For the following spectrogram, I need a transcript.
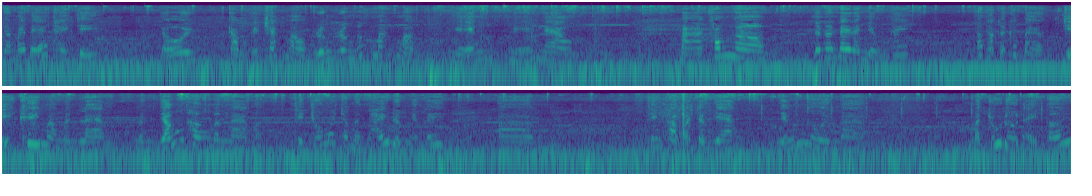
cho mấy bé thay chị. Trời ơi cầm cái check màu rưng rưng nước mắt mà nghẹn nghẹn ngào. Mà không ngờ cho nên đây là những cái nói thật với các bạn chỉ khi mà mình làm mình dấn thân mình làm thì Chúa mới cho mình thấy được những cái à, thiên thần ở trần gian những người mà mà Chúa đưa đẩy tới.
